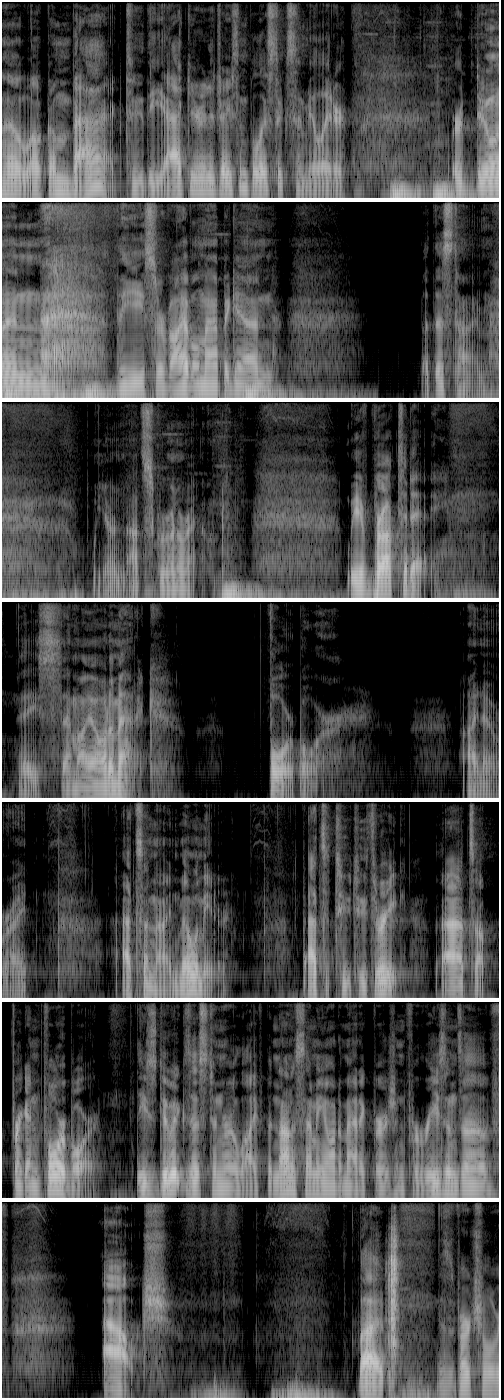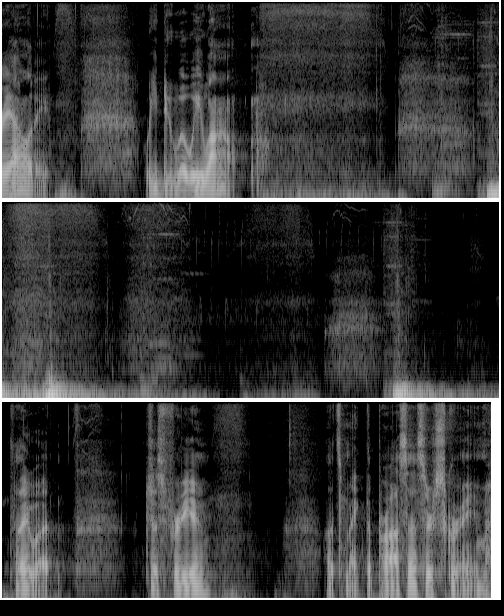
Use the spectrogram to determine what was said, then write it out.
Oh, welcome back to the Accurate Adjacent Ballistic Simulator. We're doing the survival map again, but this time we are not screwing around. We have brought today a semi automatic four bore. I know, right? That's a 9 millimeter. That's a 223. That's a friggin' four bore. These do exist in real life, but not a semi automatic version for reasons of ouch. But this is virtual reality. We do what we want. Tell you what, just for you, let's make the processor scream.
